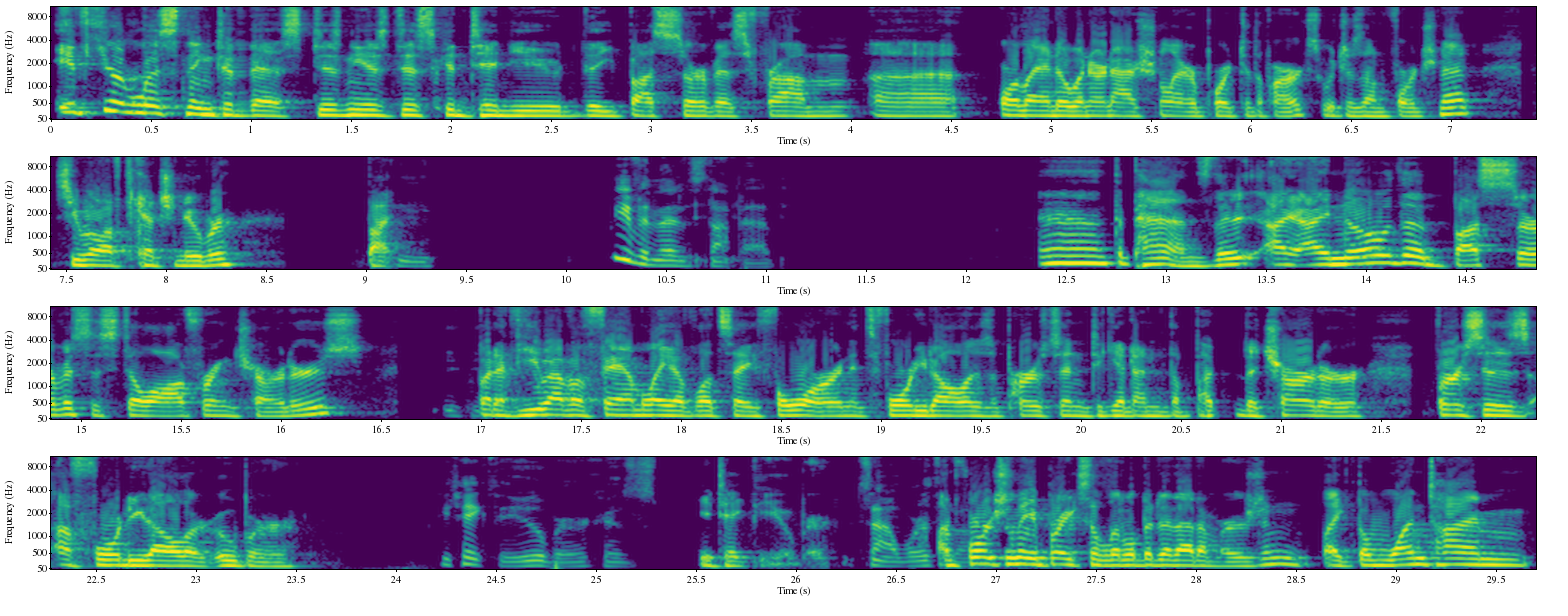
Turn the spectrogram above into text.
if you're listening to this disney has discontinued the bus service from uh, orlando international airport to the parks which is unfortunate so you will have to catch an uber but Even then, it's not bad. Eh, it depends. There, I, I know the bus service is still offering charters, but if you have a family of let's say four and it's forty dollars a person to get into the the charter versus a forty dollar Uber, You take the Uber because you take the Uber. it's not worth it. Unfortunately, it breaks a little bit of that immersion. Like the one time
